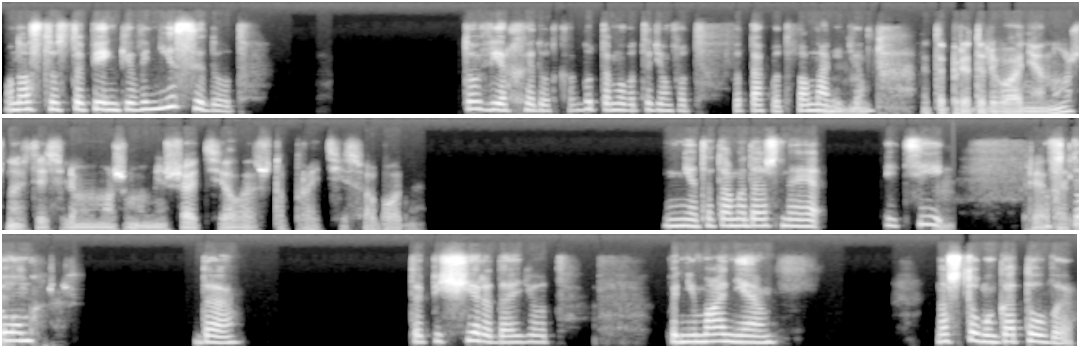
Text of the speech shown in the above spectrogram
У нас то ступеньки вниз идут, то вверх идут, как будто мы вот идем вот, вот так вот волнами идем. Это преодолевание нужно здесь, или мы можем уменьшать тело, чтобы пройти свободно? Нет, это мы должны идти в том, да, эта пещера дает понимание, на что мы готовы,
